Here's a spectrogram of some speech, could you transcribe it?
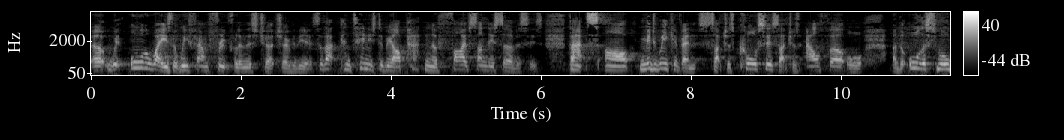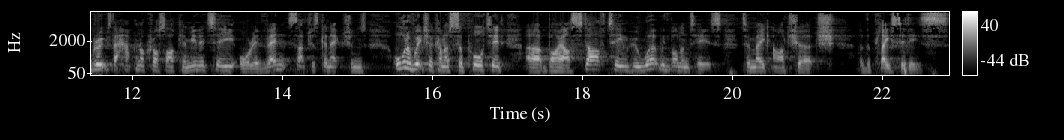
uh, with all the ways that we found fruitful in this church over the years. So that continues to be our pattern of five Sunday services. That's our midweek events, such as courses, such as Alpha, or uh, the, all the small groups that happen across our community, or events such as Connections, all of which are kind of supported uh, by our staff team who work with volunteers to make our church the place it is.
